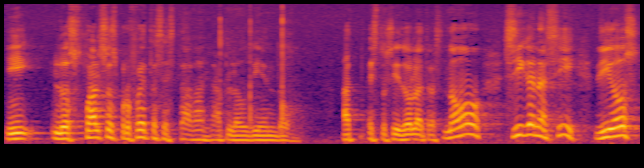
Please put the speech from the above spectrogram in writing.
Y los falsos profetas estaban aplaudiendo a estos idólatras. No, sigan así. Dios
